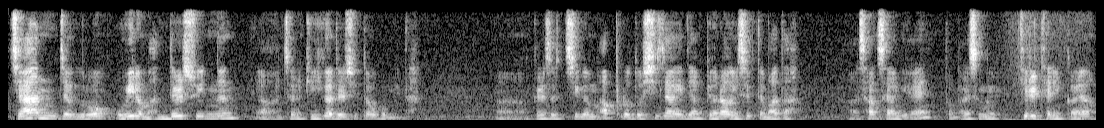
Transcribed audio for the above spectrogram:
제한적으로 오히려 만들 수 있는 어, 저는 계기가 될 수 있다고 봅니다. 어, 그래서 지금 앞으로도 시장에 대한 변화가 있을 때마다 어, 상세하게 또 말씀을 드릴 테니까요.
